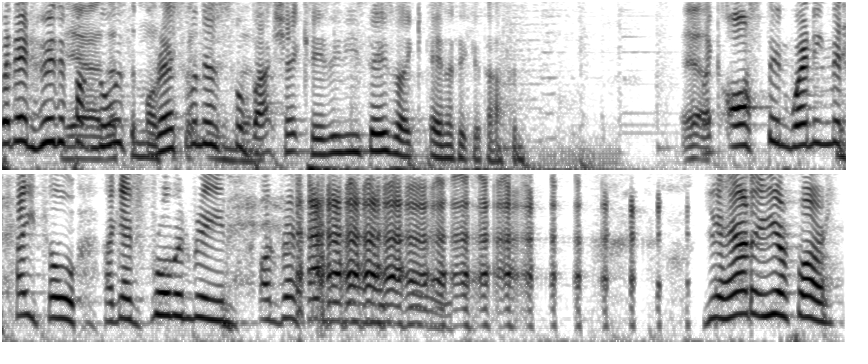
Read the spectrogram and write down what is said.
But then who the fuck knows? the Wrestling is so batshit crazy these days. Like anything could happen. Yeah. Like Austin winning the title against Roman Reigns on WrestleMania You heard it here first.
